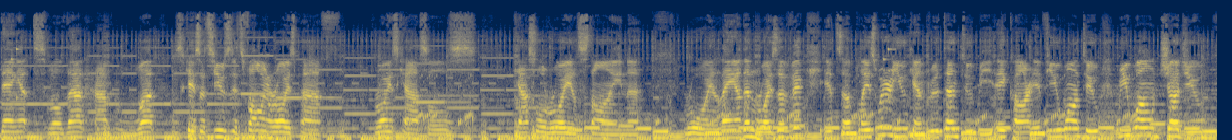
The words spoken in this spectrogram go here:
Dang it. Well, that happened. What? Okay, so it's used, it's following Roy's path. Roy's castles. Castle Royalstein. Roy Land and Royzavik. It's a place where you can pretend to be a car if you want to. We won't judge you.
